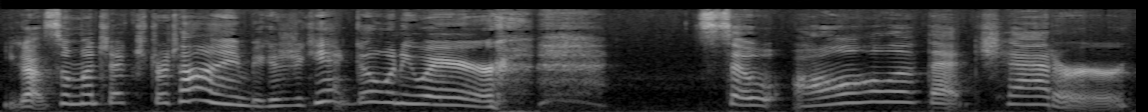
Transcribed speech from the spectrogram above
you got so much extra time because you can't go anywhere So all of that chatter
